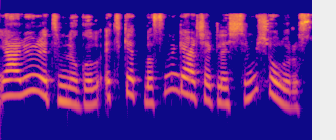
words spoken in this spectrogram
yerli üretim logolu etiket basımı gerçekleştirmiş oluruz.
